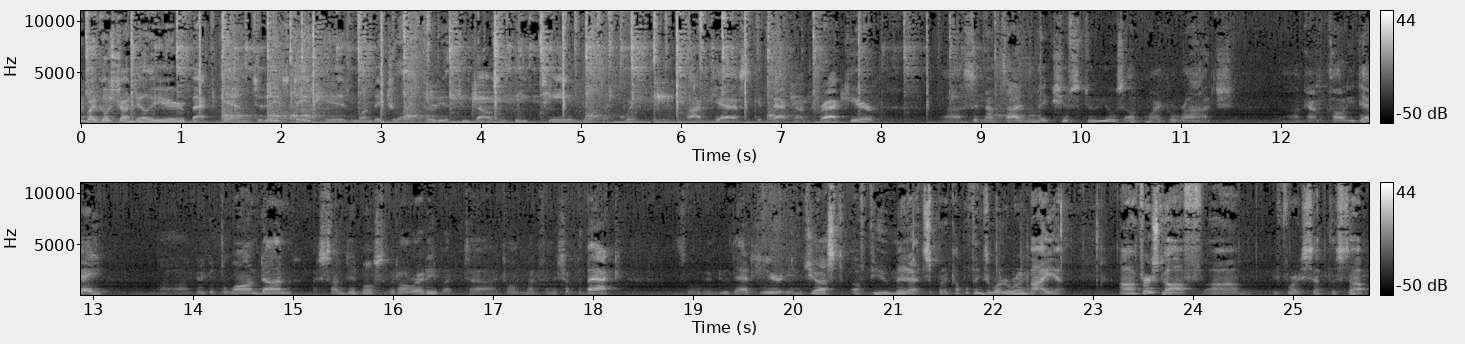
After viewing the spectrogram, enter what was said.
everybody, Coach John Daly here, back again. Today's date is Monday, July 30th, 2018. Just a quick podcast, get back on track here. Uh, sitting outside the makeshift studios of my garage. Uh, kind of cloudy day. Uh, gonna get the lawn done. My son did most of it already, but uh, I told him I'd finish up the back. So we're gonna do that here in just a few minutes. But a couple things I want to run by you. Uh, first off, um, before I set this up,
